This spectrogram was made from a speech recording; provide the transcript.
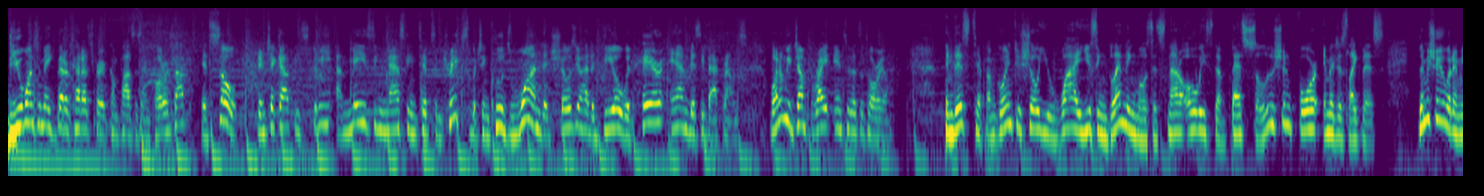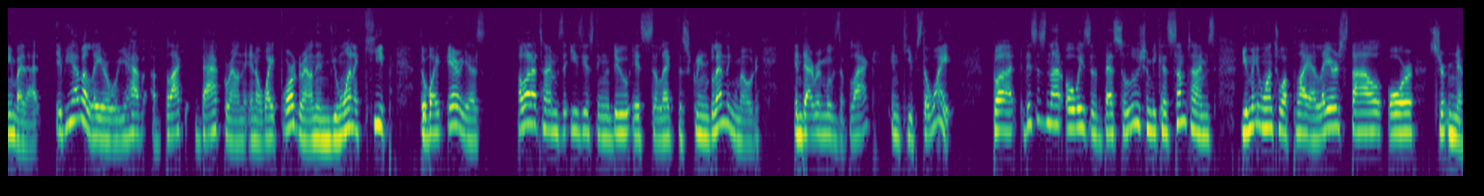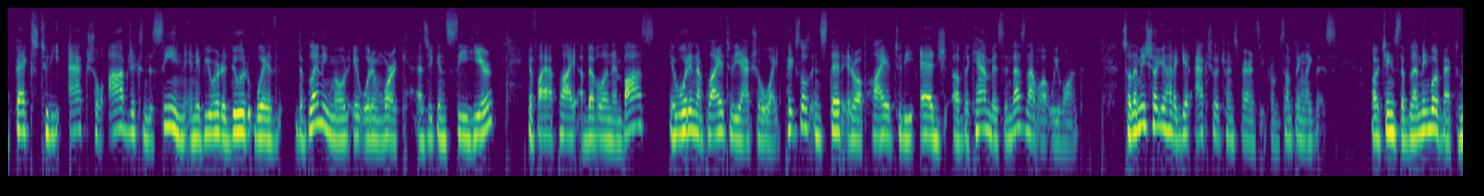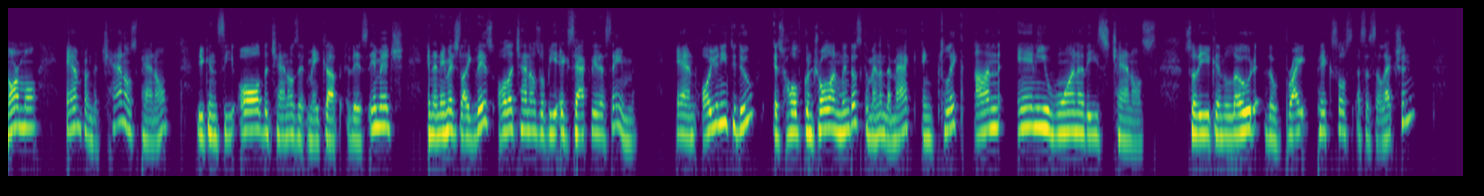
Do you want to make better cutouts for your composites in Photoshop? If so, then check out these three amazing masking tips and tricks, which includes one that shows you how to deal with hair and busy backgrounds. Why don't we jump right into the tutorial? In this tip, I'm going to show you why using blending modes is not always the best solution for images like this. Let me show you what I mean by that. If you have a layer where you have a black background and a white foreground and you want to keep the white areas, a lot of times the easiest thing to do is select the screen blending mode and that removes the black and keeps the white. But this is not always the best solution because sometimes you may want to apply a layer style or certain effects to the actual objects in the scene. And if you were to do it with the blending mode, it wouldn't work. As you can see here, if I apply a bevel and emboss, it wouldn't apply it to the actual white pixels. Instead, it'll apply it to the edge of the canvas, and that's not what we want. So let me show you how to get actual transparency from something like this. I'll change the blending mode back to normal. And from the channels panel, you can see all the channels that make up this image. In an image like this, all the channels will be exactly the same. And all you need to do is hold control on Windows, command on the Mac, and click on any one of these channels so that you can load the bright pixels as a selection.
